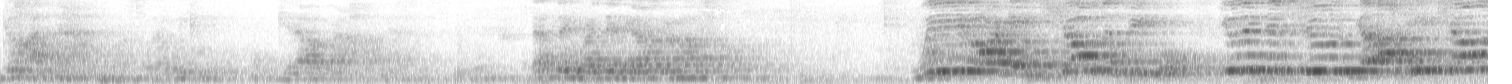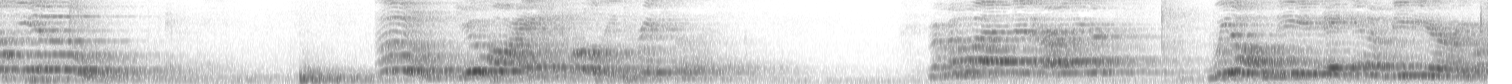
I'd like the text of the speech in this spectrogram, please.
God died for us so that we can get out of our hot messes. That thing right there got up in my soul. We are a chosen people. You didn't just choose God, He chose you. Mm, you are a holy priesthood. Remember what I said earlier? We don't need an intermediary or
